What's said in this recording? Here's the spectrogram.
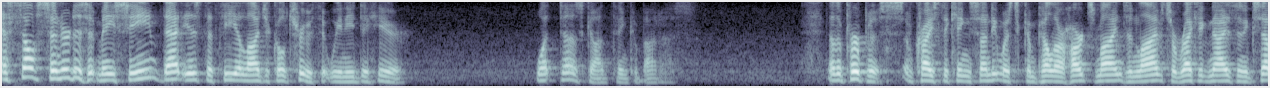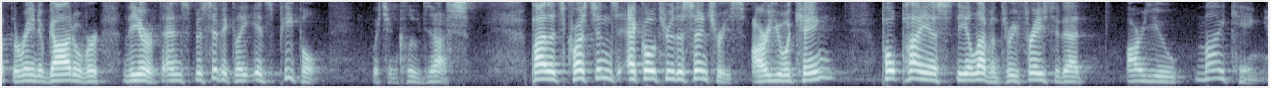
as self centered as it may seem, that is the theological truth that we need to hear. What does God think about us? Now, the purpose of Christ the King Sunday was to compel our hearts, minds, and lives to recognize and accept the reign of God over the earth, and specifically its people, which includes us. Pilate's questions echo through the centuries Are you a king? Pope Pius XI rephrased it at Are you my king?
